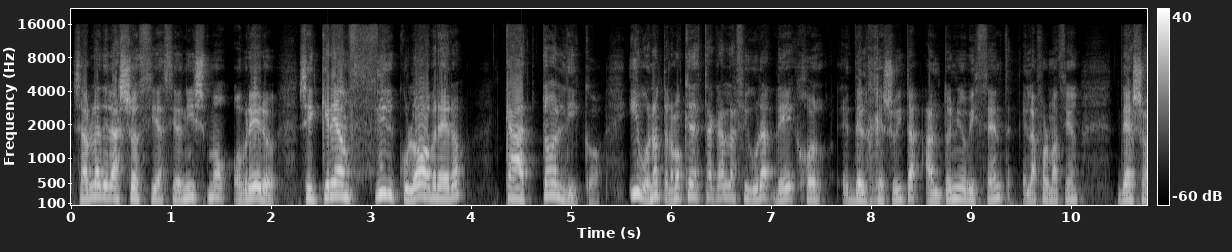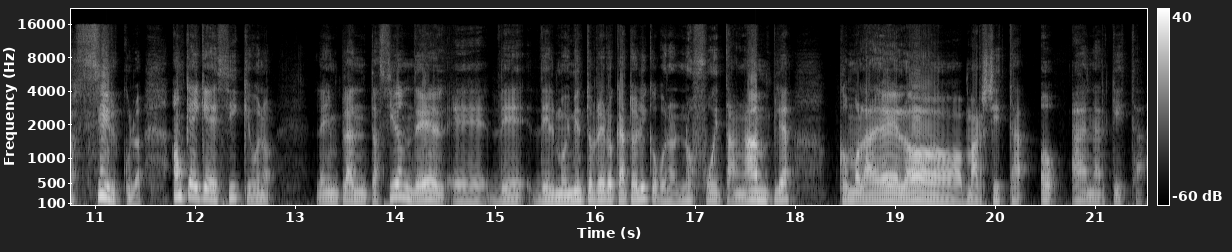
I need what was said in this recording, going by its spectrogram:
se habla del asociacionismo obrero, se crean círculos obreros católicos. Y bueno, tenemos que destacar la figura de, del jesuita Antonio Vicente en la formación de esos círculos. Aunque hay que decir que, bueno, la implantación eh, del movimiento obrero católico, bueno, no fue tan amplia como la de los marxistas o anarquistas.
